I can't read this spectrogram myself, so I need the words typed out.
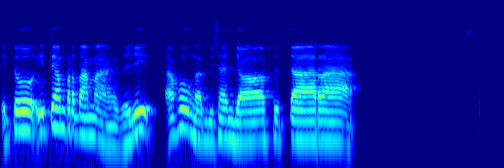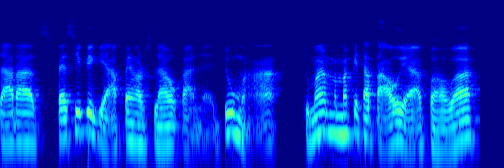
Itu itu yang pertama. Jadi aku nggak bisa jawab secara secara spesifik ya apa yang harus dilakukan ya. Cuma cuma memang kita tahu ya bahwa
